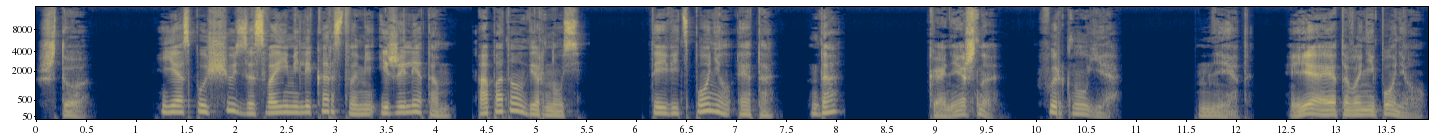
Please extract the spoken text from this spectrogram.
«Что?» «Я спущусь за своими лекарствами и жилетом, а потом вернусь. Ты ведь понял это, да?» «Конечно», — фыркнул я. «Нет, я этого не понял.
